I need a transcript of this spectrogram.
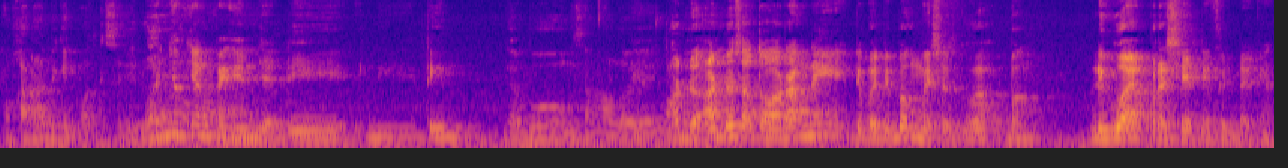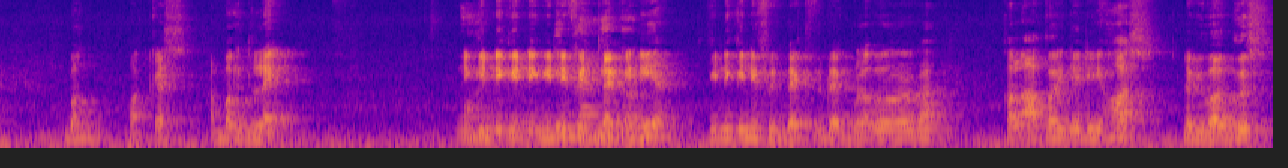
Oh karena bikin podcast lu Banyak yang pengen jadi ini tim. gabung sama lo ya. Ada ada satu orang nih tiba-tiba message gue, bang, ini gue appreciate nih feedbacknya. Bang, podcast abang jelek. Ini Oh, gini gini gini dia feedback gitu? ini ya, gini gini feedback feedback bla bla bla. Kalau aku yang jadi host lebih bagus.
